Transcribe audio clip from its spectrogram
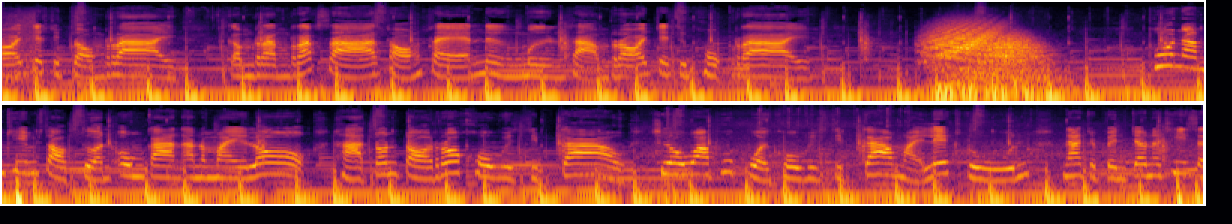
23,672 ราย กำลังรักษา 213,76 ราย ผู้นำทีมสอบสวนองค์การอนามัยโลก หาต้นต่อโรคโควิด -19 เชื่อว่าผู้ป่วยโควิด -19 หมายเลขศูนย์น่าจะเป็นเจ้าหน้าที่ส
